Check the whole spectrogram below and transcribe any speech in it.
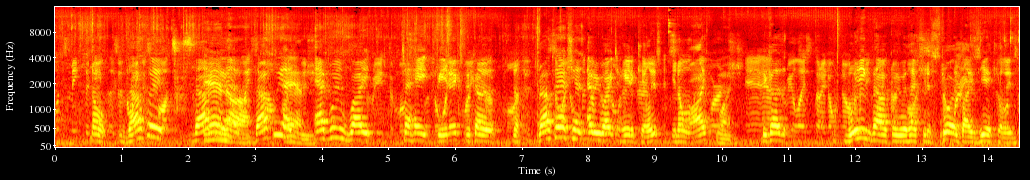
So let's make the No, game as annoying Valkyrie, as possible. Valkyrie, And, uh, has, Valkyrie has and- every right to hate Phoenix because no, Valkyrie actually has every right to hate Achilles. You know why? Why? Because winning Winning Valkyrie was actually destroyed by Z Achilles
